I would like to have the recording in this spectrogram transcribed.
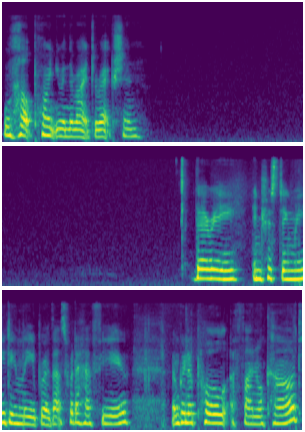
will help point you in the right direction. Very interesting reading, Libra. That's what I have for you. I'm going to pull a final card.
